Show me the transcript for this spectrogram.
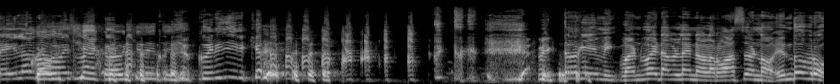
ടൈലർ. കുനിഞ്ഞിരിക്കും. Victor gaming one five double nine dollar Vasu എണ്ണോ എന്തോ bro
